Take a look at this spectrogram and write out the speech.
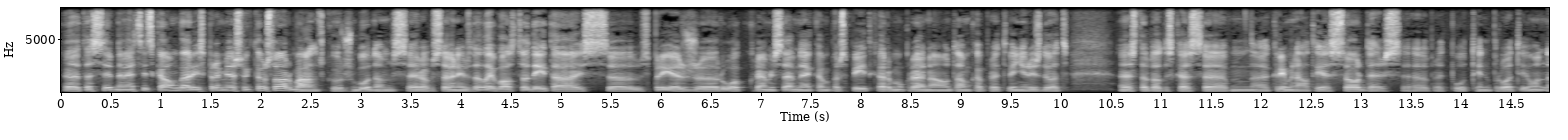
tas ir neviens cits kā Ungārijas premjers Viktors Orbāns, kurš, būdams Eiropas Savienības dalību valsts vadītājs, spriež roku Kremļa saimniekam par spīti karam Ukrainā un tam, ka pret viņu ir izdots starptautiskās krimināla tiesas orders pret Putinu proti. Un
